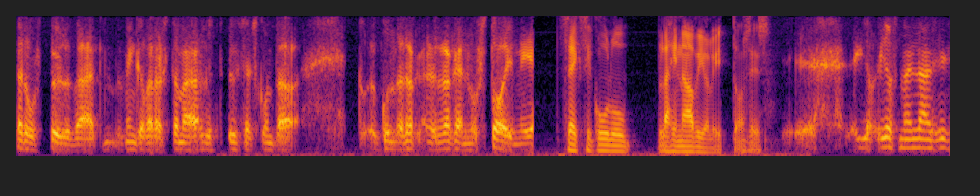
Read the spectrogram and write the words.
peruspylväät, minkä varassa tämä yhteiskunta kun rakennus toimii. Seksi kuuluu lähinnä avioliittoon siis? jos mennään siis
